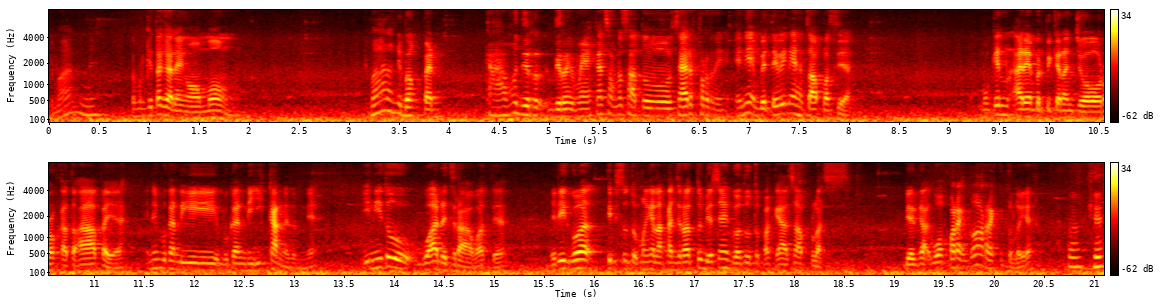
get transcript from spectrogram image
gimana nih? Temen kita gak ada yang ngomong. Gimana nih Bang Pen? Kamu dire- diremehkan sama satu server nih. Ini BTW ini Plus ya. Mungkin ada yang berpikiran jorok atau apa ya. Ini bukan di bukan di ikan ya temen ya. Ini tuh gua ada jerawat ya. Jadi gua tips untuk menghilangkan jerawat tuh biasanya gua tutup pakai Hansa Plus biar gak gua korek-korek gitu loh ya. Oke.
